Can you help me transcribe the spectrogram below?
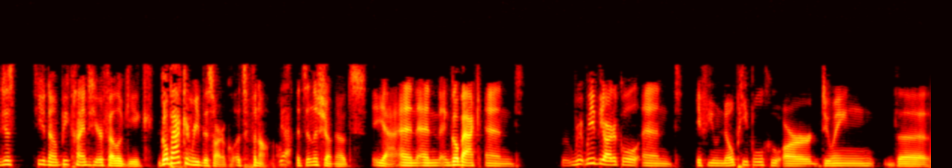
just you know be kind to your fellow geek. Go back and read this article. It's phenomenal. Yeah. it's in the show notes. Yeah and and, and go back and re- read the article and if you know people who are doing the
